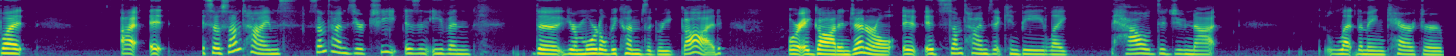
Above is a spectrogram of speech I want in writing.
but It so sometimes sometimes your cheat isn't even the your mortal becomes a Greek god or a god in general. It it's sometimes it can be like how did you not let the main character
